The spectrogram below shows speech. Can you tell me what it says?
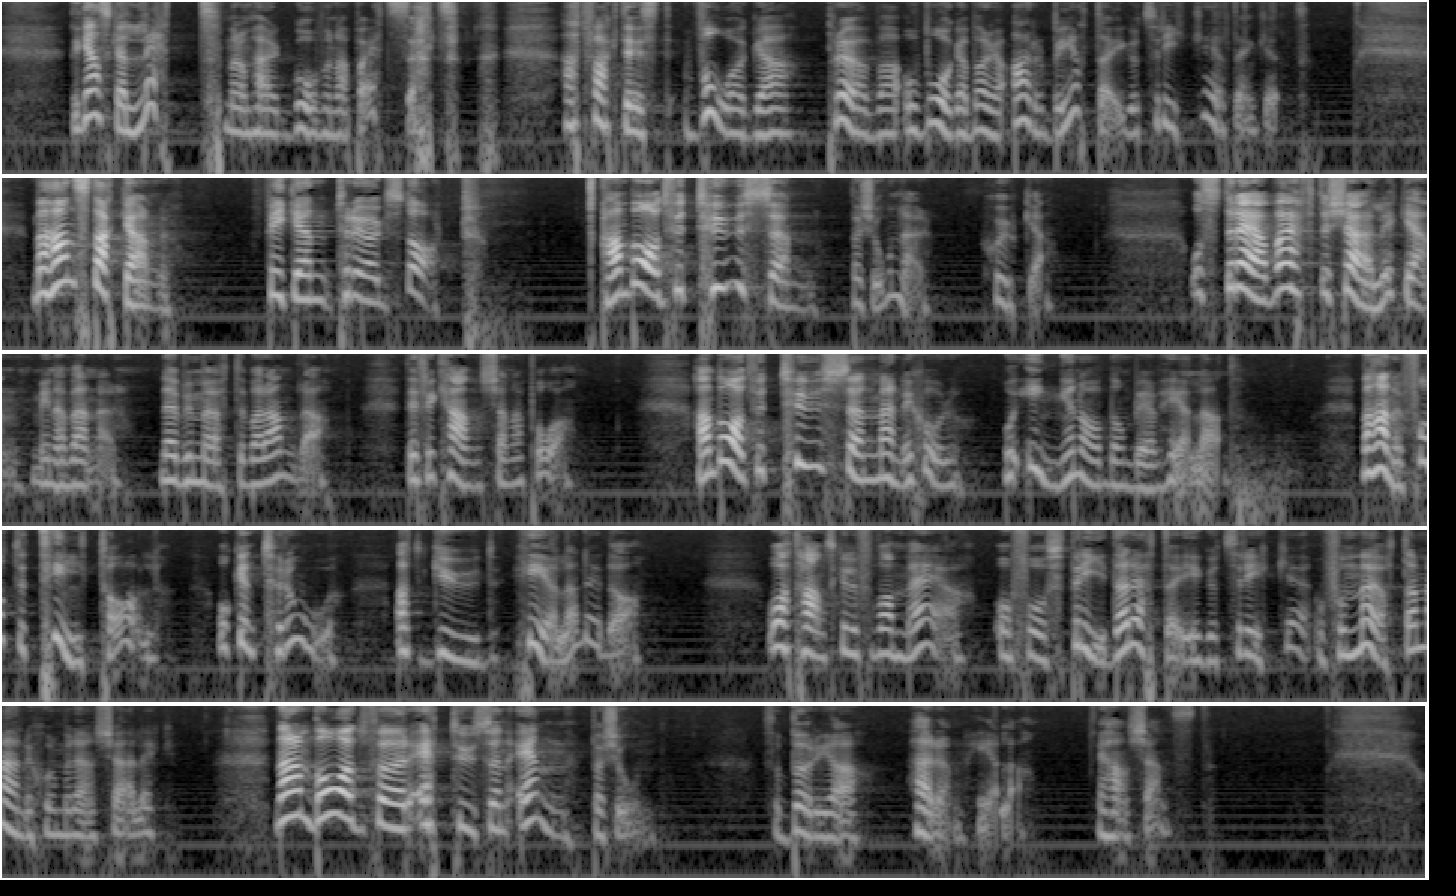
Det är ganska lätt med de här gåvorna på ett sätt. Att faktiskt våga pröva och våga börja arbeta i Guds rike helt enkelt. Men han stackaren fick en trög start. Han bad för tusen personer sjuka. Och sträva efter kärleken, mina vänner, när vi möter varandra. Det fick han känna på. Han bad för tusen människor och ingen av dem blev helad. Men han har fått ett tilltal och en tro att Gud helade idag. Och att han skulle få vara med och få sprida detta i Guds rike och få möta människor med den kärlek. När han bad för 1001 person så började Herren hela i hans tjänst.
